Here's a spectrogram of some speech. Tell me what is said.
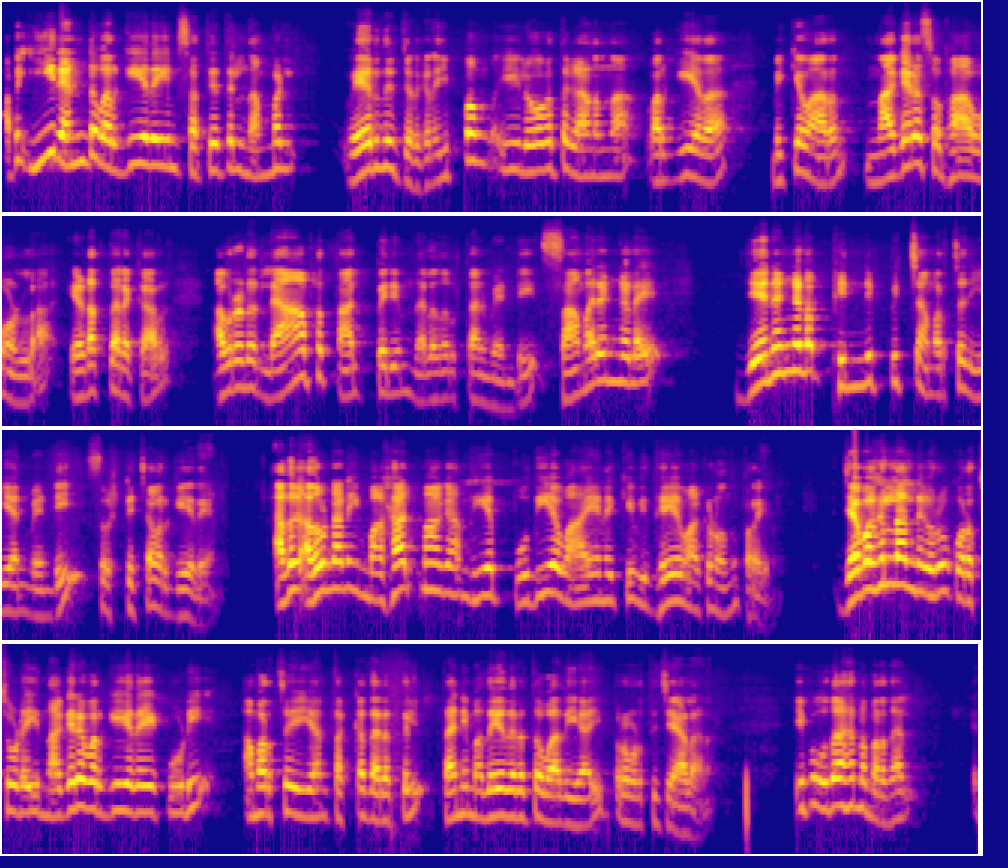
അപ്പം ഈ രണ്ട് വർഗീയതയും സത്യത്തിൽ നമ്മൾ വേർതിരിച്ചെടുക്കണം. ഇപ്പം ഈ ലോകത്ത് കാണുന്ന വർഗീയത മിക്കവാറും നഗര സ്വഭാവമുള്ള ഇടത്തരക്കാർ അവരുടെ ലാഭ താല്പര്യം നിലനിർത്താൻ വേണ്ടി സമരങ്ങളെ ജനങ്ങളെ ഭിന്നിപ്പിച്ച് അമർച്ച ചെയ്യാൻ വേണ്ടി സൃഷ്ടിച്ച വർഗീയതയാണ്. അത് അതുകൊണ്ടാണ് ഈ മഹാത്മാഗാന്ധിയെ പുതിയ വായനയ്ക്ക് വിധേയമാക്കണമെന്ന് പറയുന്നത്. ജവഹർലാൽ നെഹ്റു കുറച്ചുകൂടെ ഈ നഗരവർഗീയതയെ കൂടി അമർച്ച ചെയ്യാൻ തക്ക തരത്തിൽ തനി മതേതരത്വവാദിയായി പ്രവർത്തിച്ചയാളാണ് ഇപ്പോൾ ഉദാഹരണം പറഞ്ഞാൽ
